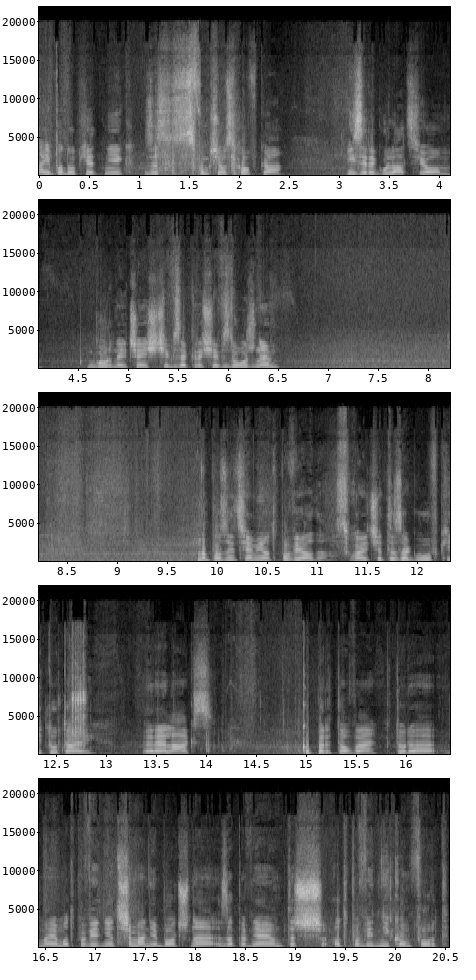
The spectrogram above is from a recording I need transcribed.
No i podłokietnik ze, z funkcją schowka i z regulacją górnej części w zakresie wzdłużnym. No pozycja mi odpowiada. Słuchajcie, te zagłówki tutaj relax kopertowe, które mają odpowiednie trzymanie boczne, zapewniają też odpowiedni komfort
